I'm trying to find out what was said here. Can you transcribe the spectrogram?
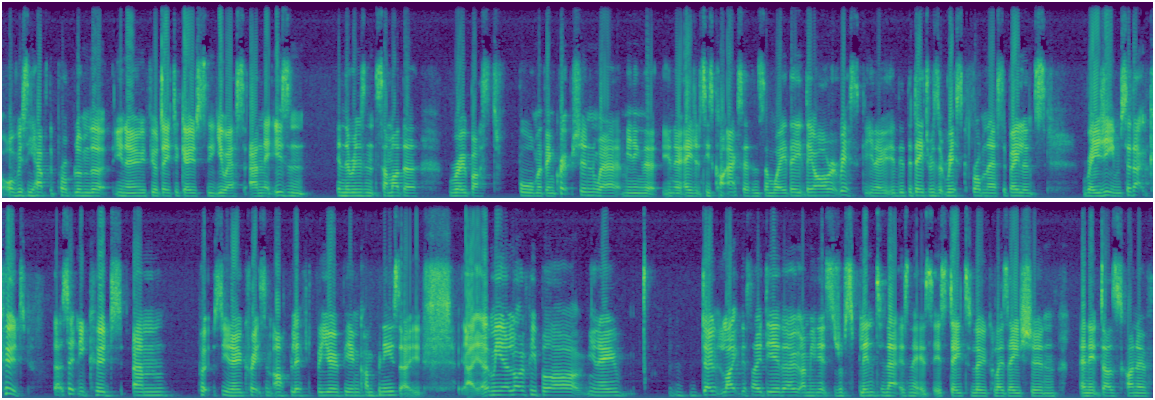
obviously have the problem that you know if your data goes to the US and it isn't and there isn't some other robust form of encryption where meaning that you know agencies can't access in some way they they are at risk you know the, the data is at risk from their surveillance regime. So that could that certainly could um, put you know create some uplift for European companies. I, I, I mean a lot of people are you know don't like this idea though. I mean, it's sort of splinter net, isn't it? It's, it's, data localization, and it does kind of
